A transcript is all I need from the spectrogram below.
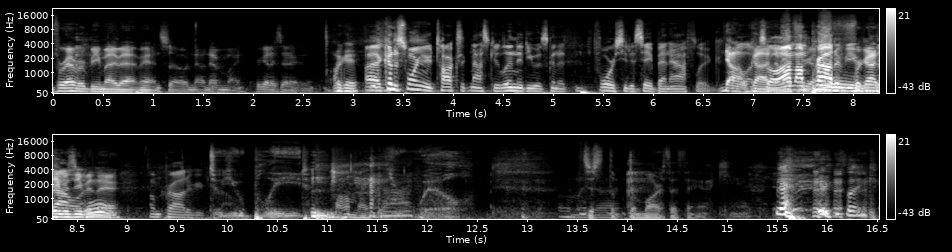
forever be my Batman. So no, never mind. Forget I said anything. Okay. I could have sworn your toxic masculinity was going to force you to say Ben Affleck. No, God, so no, I I'm, I'm proud of you. forgot he was even one. there. I'm proud of you. Do you bleed? Oh my god. You Will. It's just the, the Martha thing. I can't. it's like.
